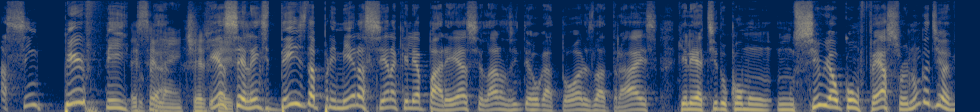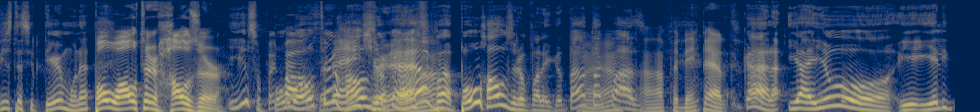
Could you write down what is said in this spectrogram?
assim, perfeito. Excelente. Perfeito. Excelente. Desde a primeira cena que ele aparece lá nos interrogatórios lá atrás, que ele é tido como um, um serial confessor. Nunca tinha visto esse termo, né? Paul Walter Hauser. Isso, Paul quase, Walter foi bem, Hauser. É, pô, Paul Hauser, eu falei que eu tava, tá É, quase. Ah, foi bem perto. Cara, e aí o. E, e ele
